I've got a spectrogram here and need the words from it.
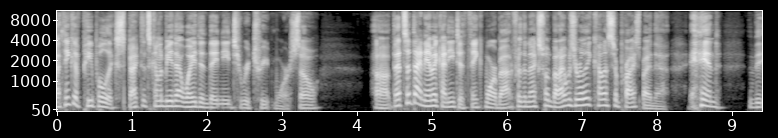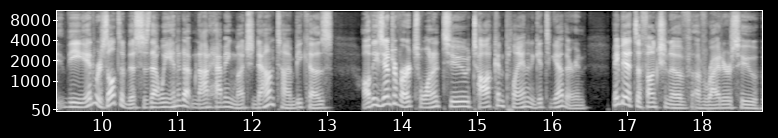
I think if people expect it's going to be that way, then they need to retreat more. So uh, that's a dynamic I need to think more about for the next one. But I was really kind of surprised by that. And the the end result of this is that we ended up not having much downtime because all these introverts wanted to talk and plan and get together. And maybe that's a function of of writers who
